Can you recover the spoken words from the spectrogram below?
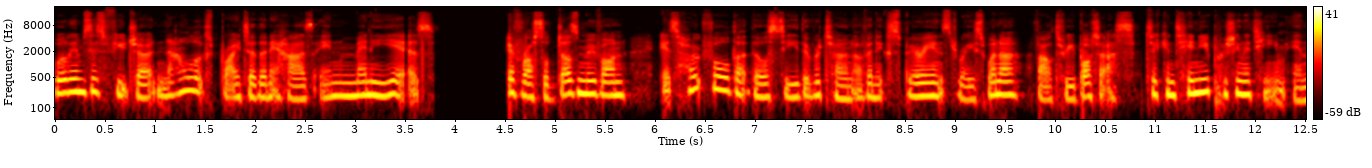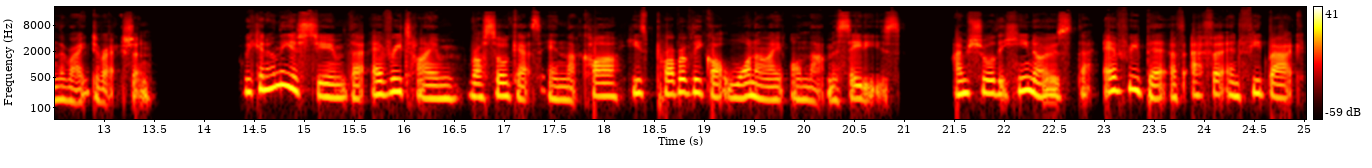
Williams' future now looks brighter than it has in many years. If Russell does move on, it's hopeful that they'll see the return of an experienced race winner, Valtteri Bottas, to continue pushing the team in the right direction. We can only assume that every time Russell gets in that car, he's probably got one eye on that Mercedes. I'm sure that he knows that every bit of effort and feedback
